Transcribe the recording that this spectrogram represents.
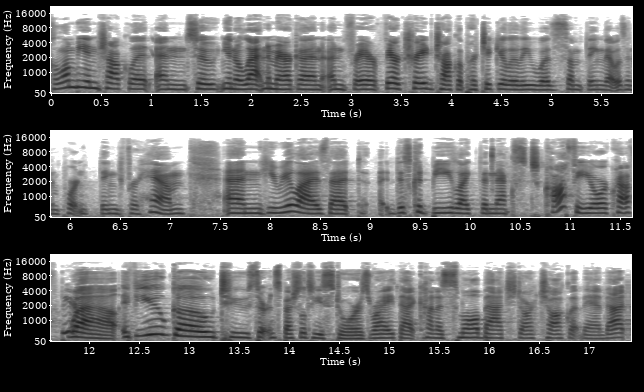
Colombian chocolate, and so you know Latin America and, and fair, fair trade chocolate particularly was something that was an important thing for him, and he realized that this could be like the next coffee or craft beer. Well, if you go to certain specialty stores, right, that kind of small batch dark chocolate, man, that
